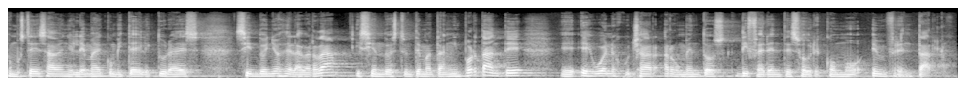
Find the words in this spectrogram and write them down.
Como ustedes saben, el lema del comité de lectura es sin dueños de la verdad y siendo este un tema tan importante, eh, es bueno escuchar argumentos diferentes sobre cómo enfrentarlo.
